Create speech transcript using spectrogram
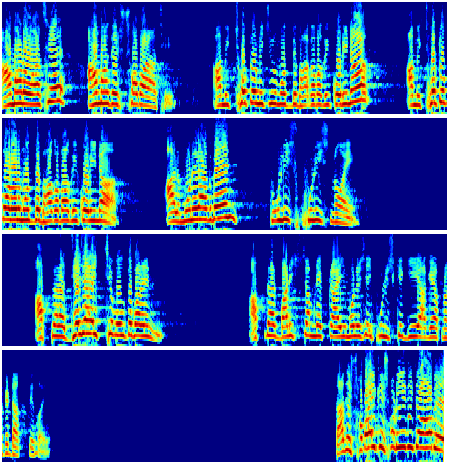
আমারও আছে, আমাদের সবার আছে। আমি ছোট নিচুর মধ্যে ভাগাভাগি করি না, আমি ছোট বড়র মধ্যে ভাগাভাগি করি না। আর মনে রাখবেন, পুলিশ পুলিশ নয়। আপনারা যে যা ইচ্ছে বলতে পারেন, আপনার বাড়ির সামনে ক্রাইম হলে সেই পুলিশকে গিয়ে আগে আপনাকে ডাকতে হয়। তাদের সবাইকে সরিয়ে দিতে হবে।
